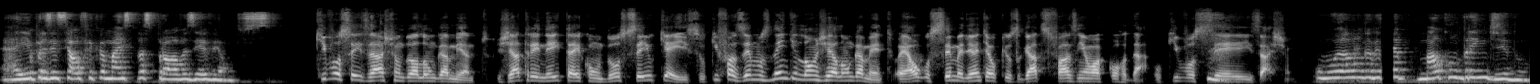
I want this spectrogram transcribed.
Aí o presencial fica mais para as provas e eventos. Que vocês acham do alongamento? Já treinei taekwondo, sei o que é isso. O que fazemos nem de longe é alongamento. É algo semelhante ao que os gatos fazem ao acordar. O que vocês acham? O alongamento é mal compreendido,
